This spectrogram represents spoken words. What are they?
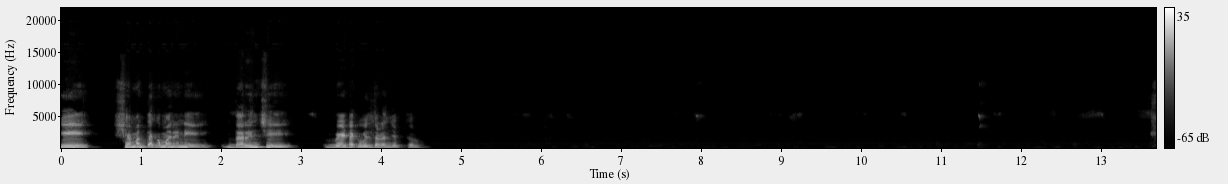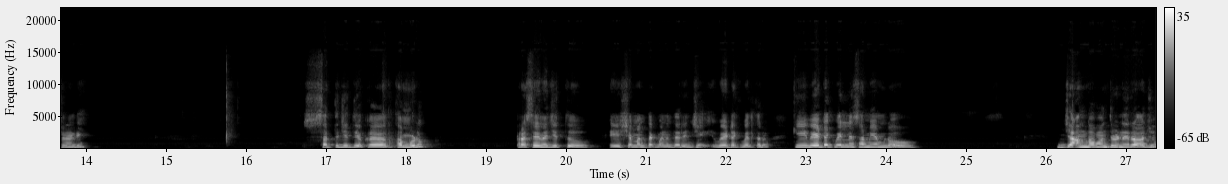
ఈ శమంతకమణిని ధరించి వేటకు వెళ్తాడని చెప్తారు. చూడండి. సత్యజిత్ యొక్క తమ్ముడు ప్రసేనజిత్తు ఈ శమంతకమని ధరించి వేటకు వెళ్తారు. ఈ వేటకు వెళ్ళిన సమయంలో జాంబవంతుడనే రాజు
